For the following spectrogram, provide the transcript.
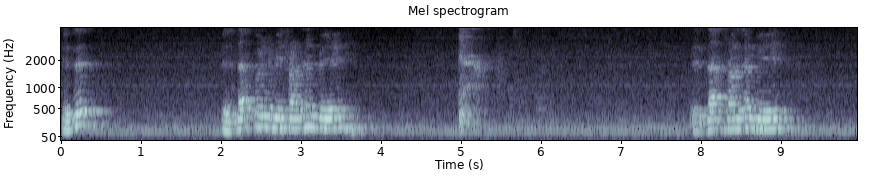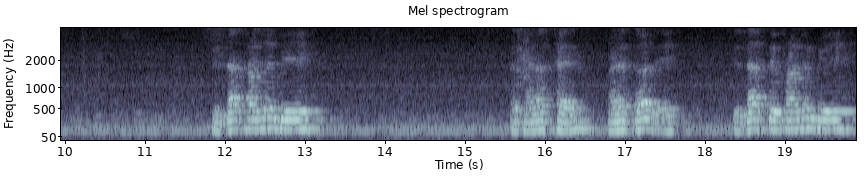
Is it? Is that going to be transition B? Is that transition B? Is that transition B? That's minus 10, minus 30. Is that still transition B?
